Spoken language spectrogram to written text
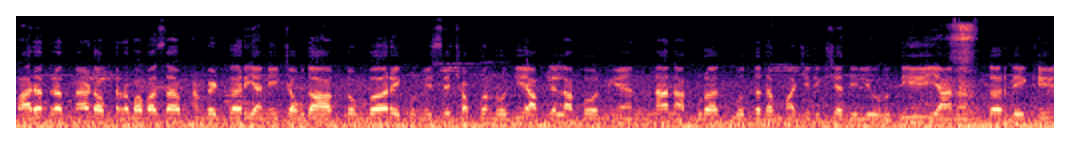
भारतरत्न डॉक्टर बाबासाहेब आंबेडकर यांनी चौदा ऑक्टोंबर एकोणीसशे छप्पन रोजी आपल्या लाखो अनुयायांना नागपुरात बौद्ध धम्माची दीक्षा दिली होती. यानंतर देखील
